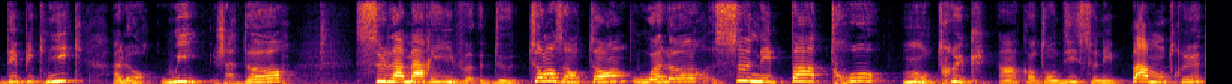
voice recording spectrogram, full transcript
des pique-niques? Alors, oui, j'adore. Cela m'arrive de temps en temps ou alors ce n'est pas trop mon truc. Hein. Quand on dit ce n'est pas mon truc,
